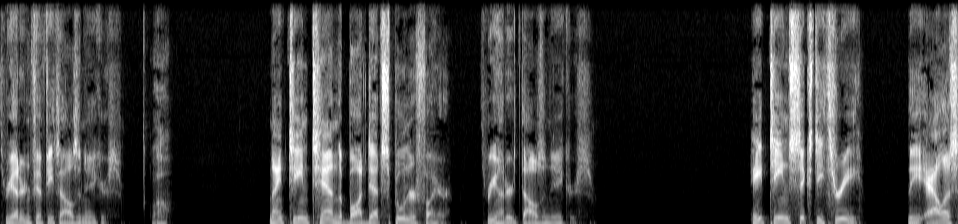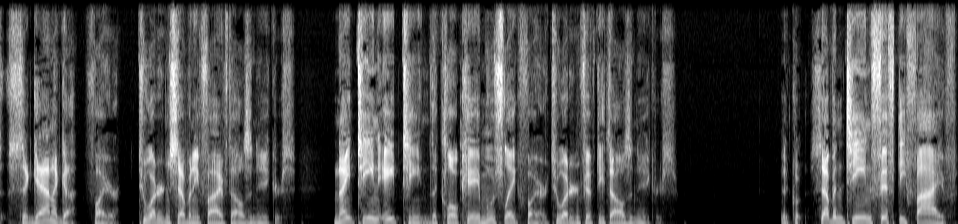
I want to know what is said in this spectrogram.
350,000 acres. Wow. 1910, the Baudette Spooner Fire, 300,000 acres. 1863, the Alice Saganaga Fire, 275,000 acres. 1918, the Cloquet Moose Lake Fire, 250,000 acres. 1755,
